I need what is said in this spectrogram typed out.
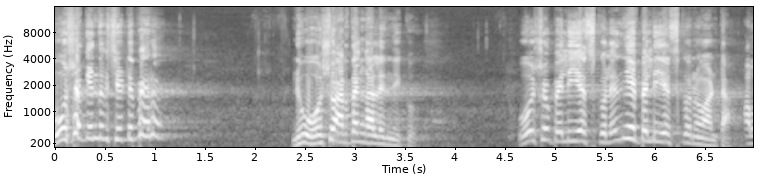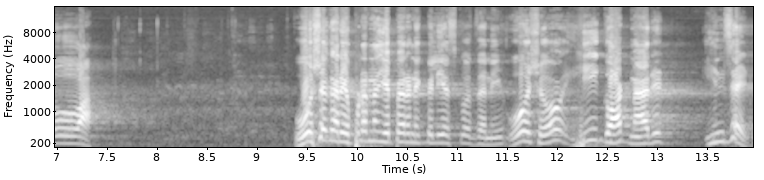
ఓషోకి ఎందుకు చెడ్డ పేరు? నువ్వు ఓషో అర్థం కాలేదు నీకు. ఓషో పెళ్ళి చేసుకోలేదు నేను పెళ్ళి చేసుకున్నావు అంట. అవ్వా! ఓషో గారు ఎప్పుడన్నా చెప్పారా నీకు పెళ్ళి చేసుకోవద్దని? Osho he got married inside.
